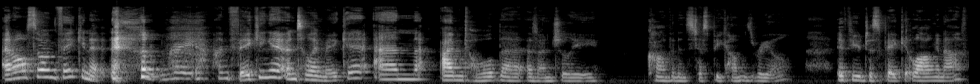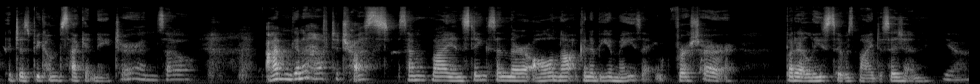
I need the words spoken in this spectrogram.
and also I'm faking it. Right. I'm faking it until I make it and I'm told that eventually confidence just becomes real. If you just fake it long enough, it just becomes second nature and so I'm gonna have to trust some of my instincts, and they're all not gonna be amazing for sure. But at least it was my decision, Yeah.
